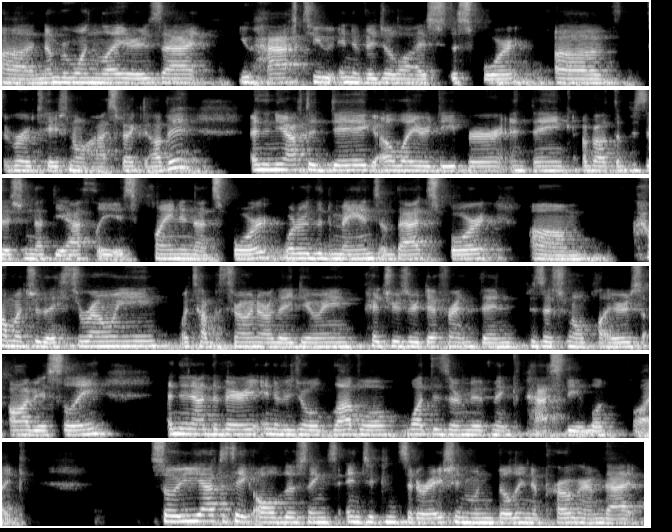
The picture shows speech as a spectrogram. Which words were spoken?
Uh, number one layer is that you have to individualize the sport of the rotational aspect of it. And then you have to dig a layer deeper and think about the position that the athlete is playing in that sport. What are the demands of that sport? Um, how much are they throwing? What type of throwing are they doing? Pitchers are different than positional players, obviously. And then at the very individual level, what does their movement capacity look like? So you have to take all of those things into consideration when building a program that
